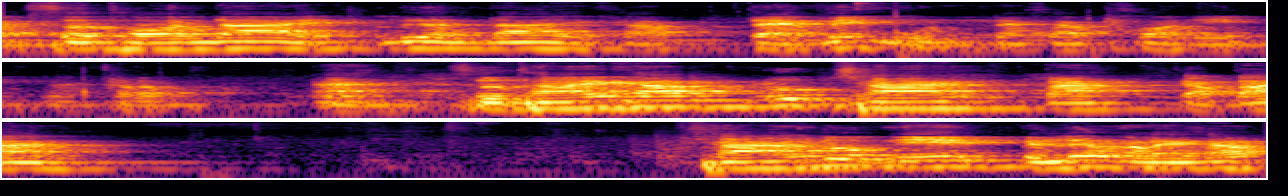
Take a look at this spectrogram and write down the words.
บสะท้อนได้เลื่อนได้ครับ แต่ไม่หมุนนะครับข้อนี้นะครับอะสุดท้ายครับ รูปช้างไปกลับบ้าน ช้างรูปนี้เป็นเรื่องอะไรครับ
